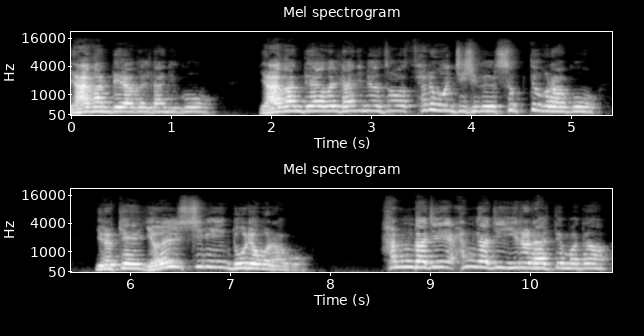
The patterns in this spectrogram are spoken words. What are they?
야간 대학을 다니고 야간 대학을 다니면서 새로운 지식을 습득을 하고 이렇게 열심히 노력을 하고 한 가지 한 가지 일을 할 때마다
